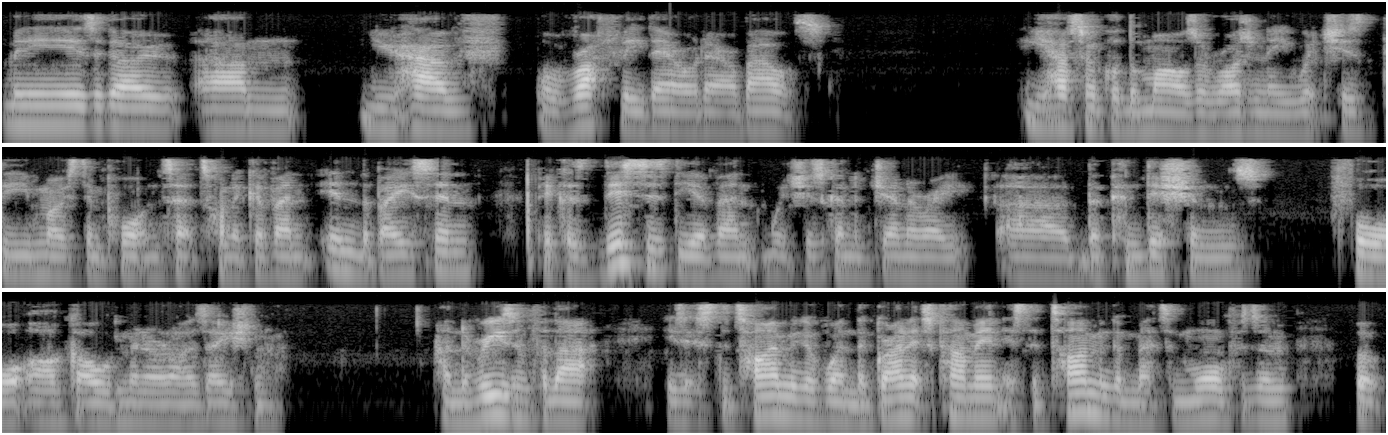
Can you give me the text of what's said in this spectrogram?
million years ago, um, you have, or roughly there or thereabouts, you have something called the Miles orogeny, which is the most important tectonic event in the basin, because this is the event which is going to generate uh, the conditions for our gold mineralization. And the reason for that is it's the timing of when the granites come in, it's the timing of metamorphism, but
